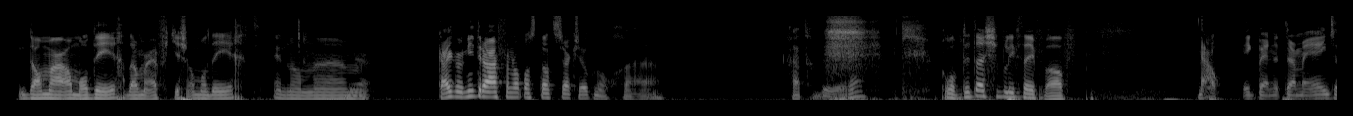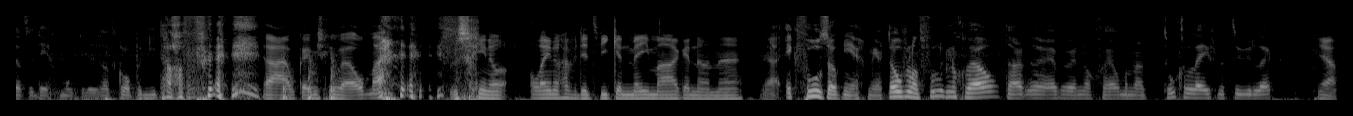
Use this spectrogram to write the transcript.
dan maar allemaal dicht. Dan maar eventjes allemaal dicht. En dan... ehm, Ja. Kijk er ook niet raar van op als dat straks ook nog eh, gaat gebeuren. Klop dit alsjeblieft even af. Nou, ik ben het daarmee eens dat we dicht moeten, dus dat klop ik niet af. ja, oké, misschien wel, maar Misschien al- alleen nog even dit weekend meemaken en dan... eh, ja, ik voel ze ook niet echt meer. Toverland voel ik nog wel, daar eh, hebben we nog helemaal naartoe geleefd natuurlijk. ja.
